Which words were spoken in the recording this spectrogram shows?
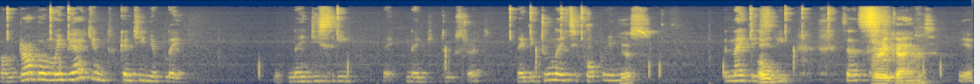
not pawn? Maybe I can continue play. Knight d3, knight knight b2 threat. Knight b2, knight c4 premium. Yes. Knight Oh. a3. That's Very kind. Uh,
